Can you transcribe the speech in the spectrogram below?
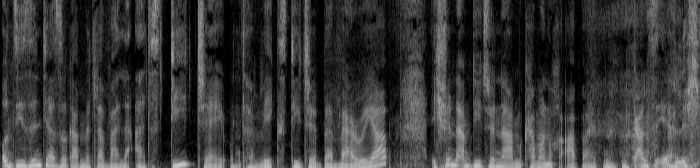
Und Sie sind ja sogar mittlerweile als DJ unterwegs, DJ Bavaria. Ich finde, am DJ-Namen kann man noch arbeiten, ganz ehrlich.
